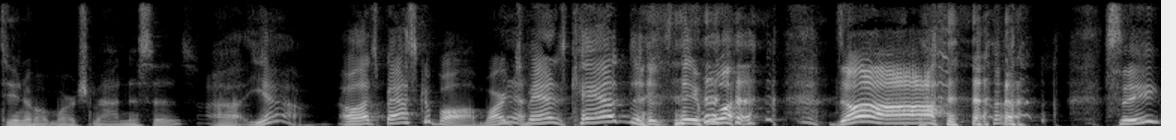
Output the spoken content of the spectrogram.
Do you know what March Madness is? Uh, yeah. Oh, that's basketball. March Yeah. Madness, Kansas. They won. Duh. See,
